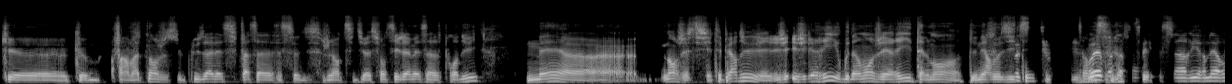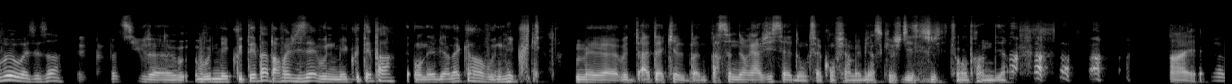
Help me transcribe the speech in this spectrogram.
que, que. Enfin, maintenant, je suis plus à l'aise face à ce, ce, genre de situation si jamais ça se produit. Mais euh, non, j'étais perdu. J'ai ri, au bout d'un moment, j'ai ri tellement de nervosité. Ouais, c'est un rire nerveux, ouais, c'est ça. Pas possible. Euh, vous ne m'écoutez pas. Parfois, je disais, vous ne m'écoutez pas. On est bien d'accord, vous ne m'écoutez pas. Mais euh, à ta quelle bonne personne ne réagissait, donc ça confirmait bien ce que je disais, j'étais en train de dire. Ouais. Oh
